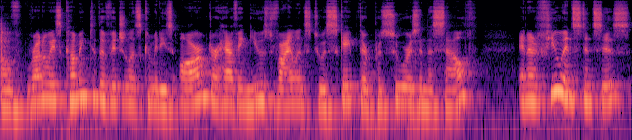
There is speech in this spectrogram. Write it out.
of runaways coming to the vigilance committees armed or having used violence to escape their pursuers in the south. And in a few instances,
